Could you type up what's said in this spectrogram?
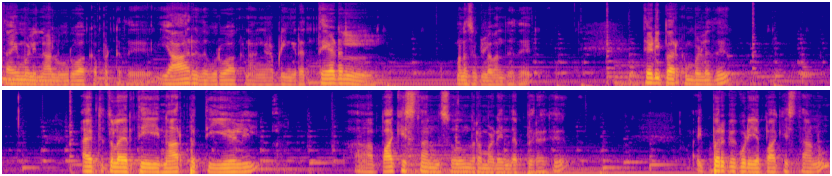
தாய்மொழி நாள் உருவாக்கப்பட்டது? யார் இதை உருவாக்குனாங்க அப்படிங்கிற தேடல் மனசுக்குள்ளே வந்தது. தேடி பார்க்கும் பொழுது ஆயிரத்தி தொள்ளாயிரத்தி நாற்பத்தி ஏழில் பாகிஸ்தான் சுதந்திரம் அடைந்த பிறகு இப்போ இருக்கக்கூடிய பாகிஸ்தானும்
